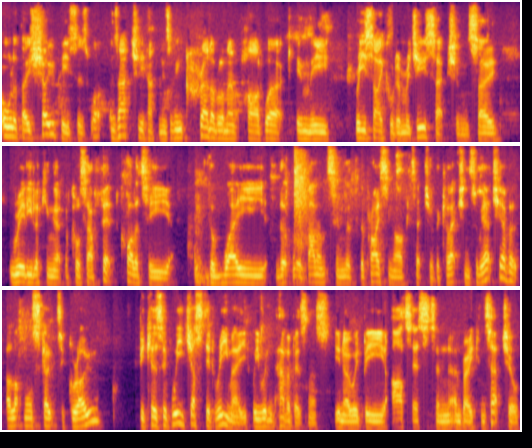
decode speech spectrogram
all of those showpieces, what has actually happened is an incredible amount of hard work in the recycled and reduced section. So really looking at, of course, our fit, quality, the way that we're balancing the, the pricing architecture of the collection. So we actually have a, a lot more scope to grow because if we just did remade, we wouldn't have a business. You know, we'd be artists and, and very conceptual.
